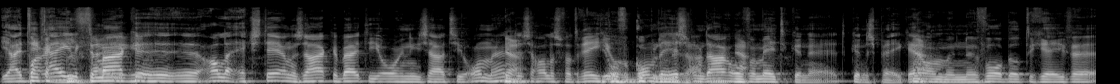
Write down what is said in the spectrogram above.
ja, het heeft eigenlijk te maken, uh, alle externe zaken buiten die organisatie om. Hè? Ja. Dus alles wat regio verbonden is, zaken, om daarover ja. mee te kunnen, te kunnen spreken. Hè? Om een uh, voorbeeld te geven.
